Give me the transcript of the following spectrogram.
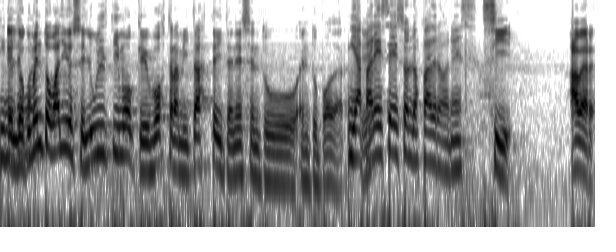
el documento válido es el último que vos tramitaste y tenés en tu, en tu poder. Y aparece eso en los padrones. Sí. A ver,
